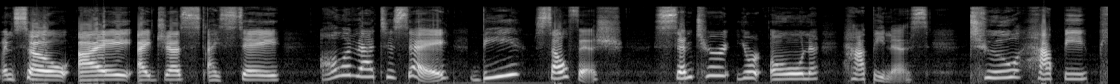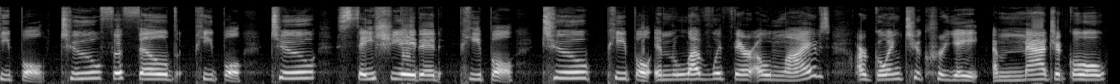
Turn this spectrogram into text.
And so I, I just, I say all of that to say, be selfish. Center your own happiness two happy people, two fulfilled people, two satiated people, two people in love with their own lives are going to create a magical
